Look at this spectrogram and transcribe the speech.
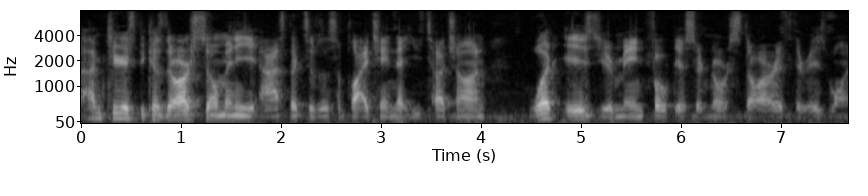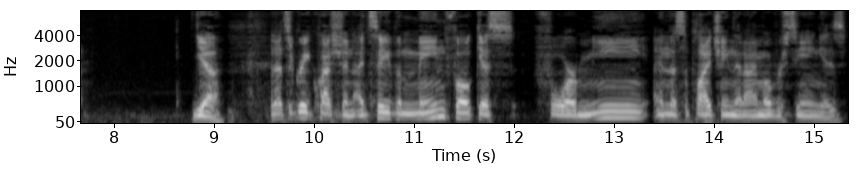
I'm curious because there are so many aspects of the supply chain that you touch on. What is your main focus or North Star, if there is one? Yeah, that's a great question. I'd say the main focus for me and the supply chain that I'm overseeing is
